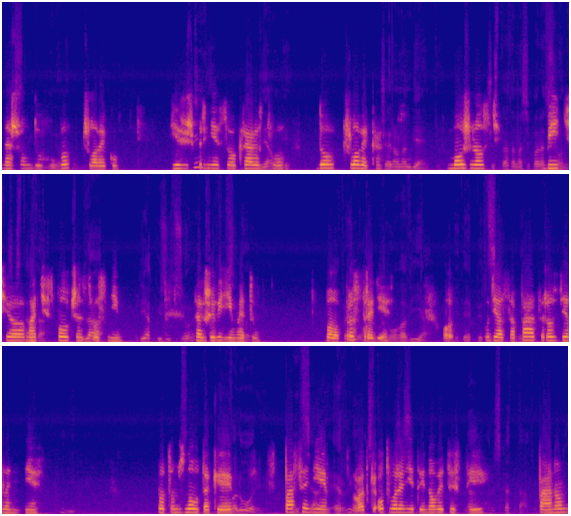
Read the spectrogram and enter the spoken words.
našom duchu, v človeku. Ježiš priniesol kráľovstvo do človeka. Možnosť byť, mať spoločenstvo s ním. Takže vidíme tu. Bolo prostredie. Udial sa pád, rozdelenie. Potom znovu také spasenie, také otvorenie tej novej cesty pánom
